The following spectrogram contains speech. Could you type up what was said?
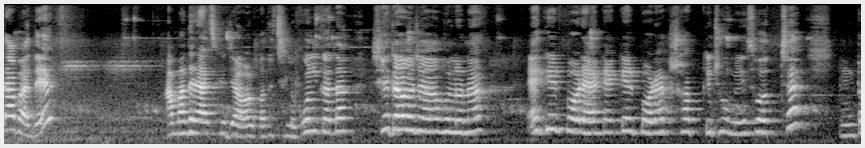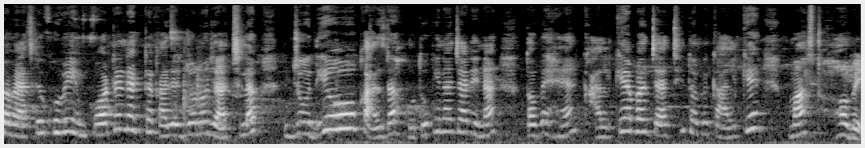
তা বাদে আমাদের আজকে যাওয়ার কথা ছিল কলকাতা, সেটাও যাওয়া হলো না। একের পর এক, একের পর এক সব কিছু মিস হচ্ছে তবে আজকে খুবই ইম্পর্ট্যান্ট একটা কাজের জন্য যাচ্ছিলাম। যদিও কাজটা হতো কি না জানি না, তবে হ্যাঁ কালকে আবার যাচ্ছি, তবে কালকে মাস্ট হবে।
